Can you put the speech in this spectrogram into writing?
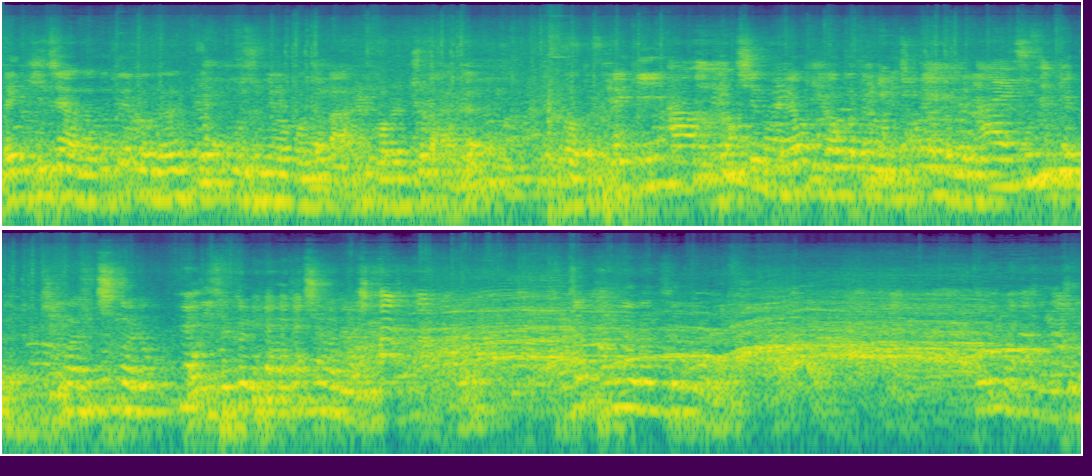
맥히지 않아도 때로는 네. 웃으며 먼저 네. 말을 걸을 줄 아는 그런 어떤 패기, 아. 친화력 이런 것들 우리 청년분들이 아, 죄송합니다. 지금 아주 친화력, 머리 색깔 보면 친화력이 있어요. 네. 가장 강렬한 색으로 그런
